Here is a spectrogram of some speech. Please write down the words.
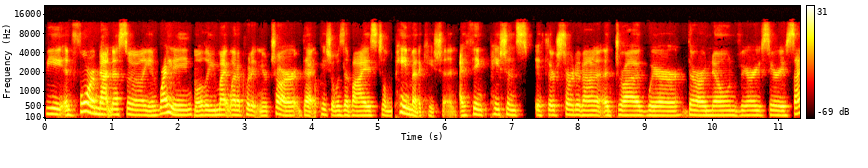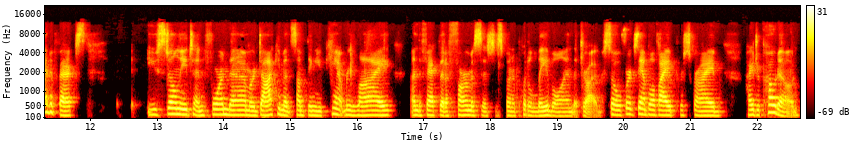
be informed, not necessarily in writing, although you might want to put it in your chart that a patient was advised to pain medication. I think patients, if they're started on a drug where there are known very serious side effects, you still need to inform them or document something. You can't rely on the fact that a pharmacist is going to put a label on the drug. So, for example, if I prescribe hydrocodone,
